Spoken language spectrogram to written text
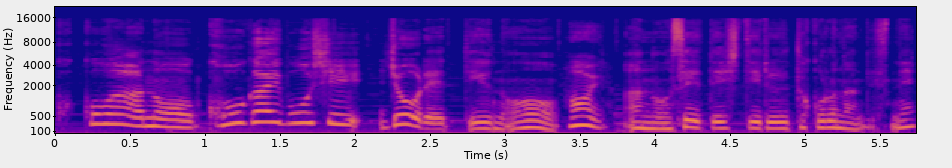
ここはあの公害防止条例っていうのをはい。あの制定しているところなんですね。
